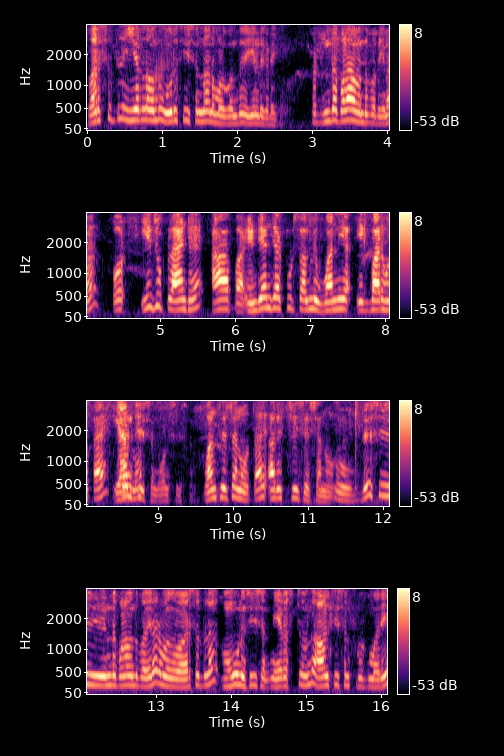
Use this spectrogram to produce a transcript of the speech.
வருஷத்துல இயரில் வந்து ஒரு சீசன் தான் நம்மளுக்கு வந்து ஈல்டு கிடைக்கும் பட் இந்த பலா வந்து பார்த்திங்கன்னா और ये जो प्लांट है आप इंडियन जैक फ्रूट साल में वन या एक बार होता है याद ஒன் में season one season one session होता है और ये थ्री सेशन होगा தேசி இந்த பழம் வந்து பார்த்திங்கன்னா நமக்கு வருஷத்தில் மூணு சீசன் நியரஸ்ட் வந்து ஆல் சீசன் ஃப்ரூட் மாதிரி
